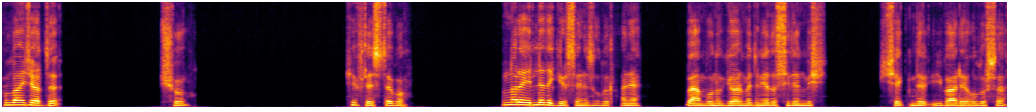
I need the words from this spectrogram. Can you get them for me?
Kullanıcı adı şu. Şifresi de bu. Bunlara elle de girseniz olur. Hani ben bunu görmedim ya da silinmiş şeklinde ibare olursa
